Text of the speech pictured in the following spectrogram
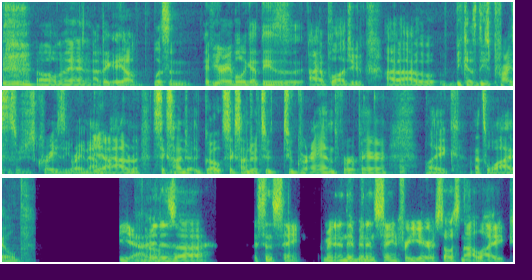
oh man, I think yo, listen, if you're able to get these, I applaud you. I, I because these prices are just crazy right now. Yeah. I don't know, six hundred go six hundred to two grand for a pair. Like that's wild. Yeah, You know? it is. Uh, it's insane. I mean, and they've been insane for years. So it's not like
